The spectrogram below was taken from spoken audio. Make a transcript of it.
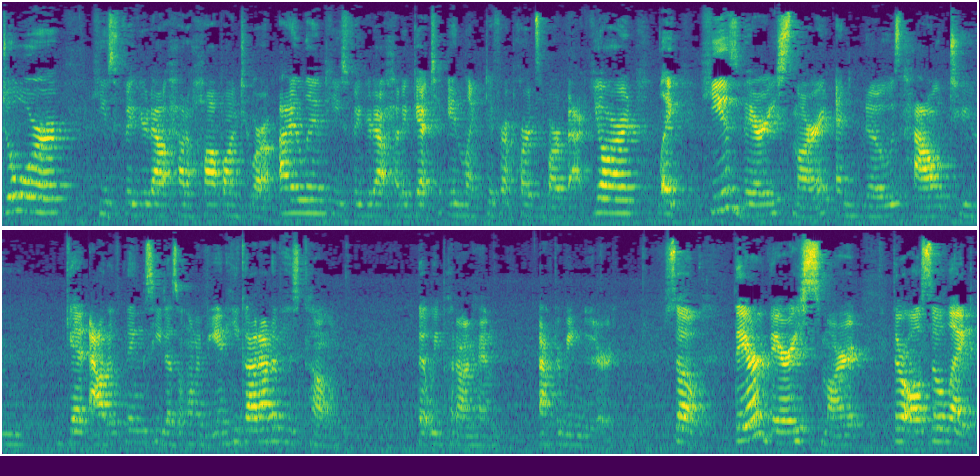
door. He's figured out how to hop onto our island. He's figured out how to get to in like different parts of our backyard. Like he is very smart and knows how to get out of things he doesn't want to be in. He got out of his cone that we put on him after being neutered. So they are very smart. They're also like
